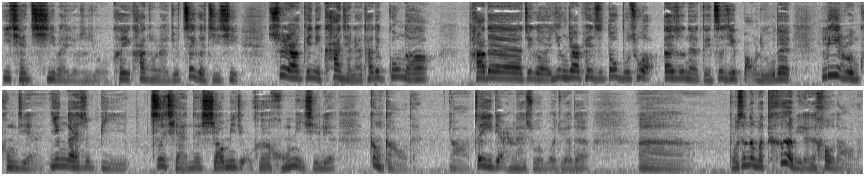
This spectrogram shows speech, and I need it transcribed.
一千七百九十九，可以看出来，就这个机器虽然给你看起来它的功能、它的这个硬件配置都不错，但是呢，给自己保留的利润空间应该是比之前的小米九和红米系列更高的啊。这一点上来说，我觉得，呃。不是那么特别的厚道了，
